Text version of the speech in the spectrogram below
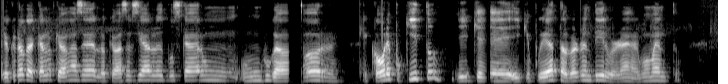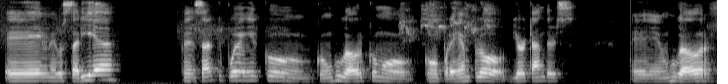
Yo creo que acá lo que van a hacer, lo que va a hacer Seattle es buscar un, jugador que cobre poquito y que, y que pudiera tal vez rendir, ¿verdad? En algún momento. Eh, me gustaría pensar que pueden ir con, un jugador como, como por ejemplo Björk Anders, eh, un jugador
